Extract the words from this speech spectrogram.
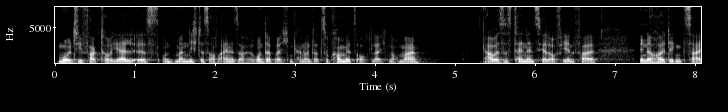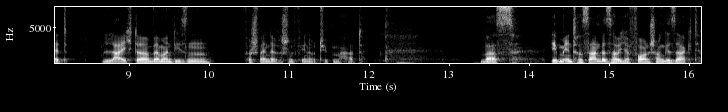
multifaktoriell ist und man nicht das auf eine Sache runterbrechen kann und dazu kommen wir jetzt auch gleich nochmal. Aber es ist tendenziell auf jeden Fall in der heutigen Zeit leichter, wenn man diesen verschwenderischen Phänotypen hat. Was eben interessant ist, habe ich ja vorhin schon gesagt,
